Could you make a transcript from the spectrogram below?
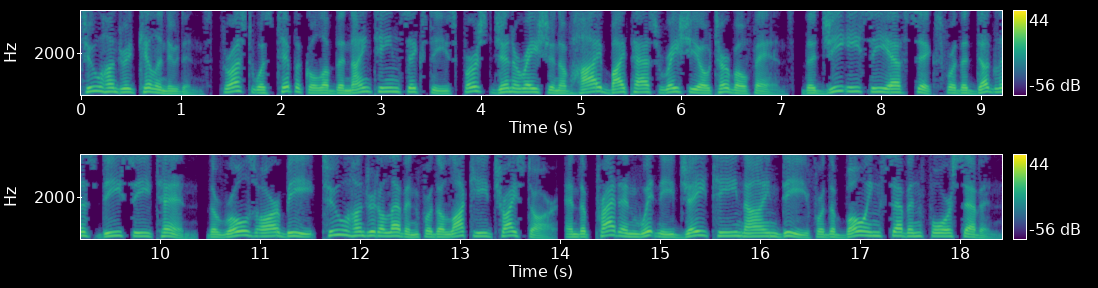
200 kilonewtons thrust was typical of the 1960s first generation of high bypass ratio turbofans, the GE CF6 for the Douglas DC-10, the Rolls RB211 for the Lockheed TriStar, and the Pratt & Whitney JT9 9D for the Boeing 747.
